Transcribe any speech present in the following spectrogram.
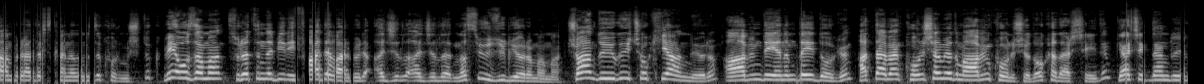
Bostan Brothers kanalımızı kurmuştuk. Ve o zaman suratında bir ifade var böyle acılı acılı. Nasıl üzülüyorum ama. Şu an duyguyu çok iyi anlıyorum. Abim de yanımdaydı o gün. Hatta ben konuşamıyordum abim konuşuyordu. O kadar şeydim. Gerçekten duygu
